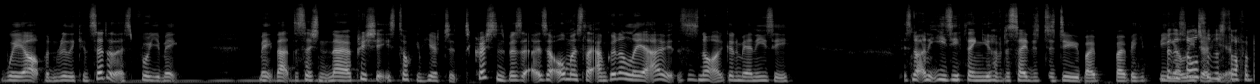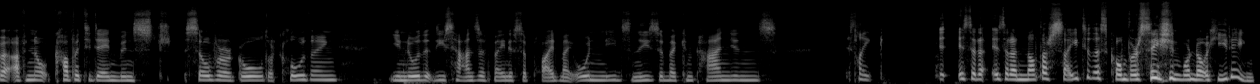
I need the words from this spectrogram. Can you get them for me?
weigh up and really consider this before you make make that decision. Now, I appreciate he's talking here to, to Christians, but is it, is it almost like I'm going to lay it out? This is not going to be an easy. It's not an easy thing you have decided to do by by being But a there's also the here. stuff about I've not coveted anyone's silver or gold or clothing. You know that these hands of mine have supplied my own needs, and these are my companions. It's like, is there a, is there another side to this conversation we're not hearing?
